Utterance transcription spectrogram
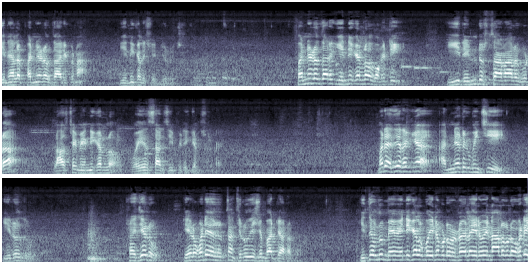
ఈ నెల పన్నెండవ తారీఖున ఎన్నికల షెడ్యూల్ వచ్చింది. పన్నెండవ తారీఖు ఎన్నికల్లో ఒకటి ఈ రెండు స్థానాలు కూడా లాస్ట్ టైం ఎన్నికల్లో వైఎస్ఆర్సీపీని గెలుచుకున్నాయి. మరి అదే రకంగా అన్నిటికి మించి ఈరోజు ప్రజలు నేను ఒకటే చెప్తాను తెలుగుదేశం పార్టీ వాళ్ళకు. ఇంతకుముందు మేము ఎన్నికలకు పోయినప్పుడు రెండు వేల ఇరవై నాలుగులో ఒకటే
